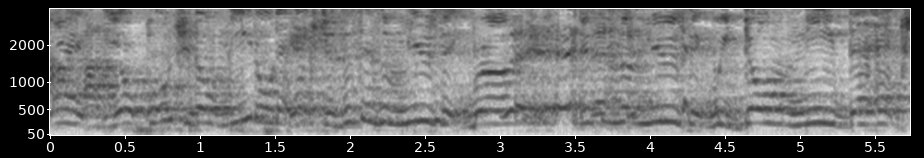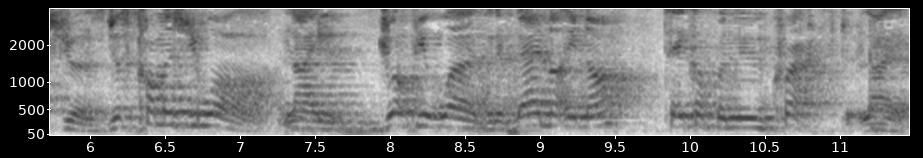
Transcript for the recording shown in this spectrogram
like, yo, poetry don't need all the extras. This isn't music, bro. This isn't music. We don't need the extras. Just come as you are. Like, drop your words, and if they're not enough, take up a new craft. Like,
